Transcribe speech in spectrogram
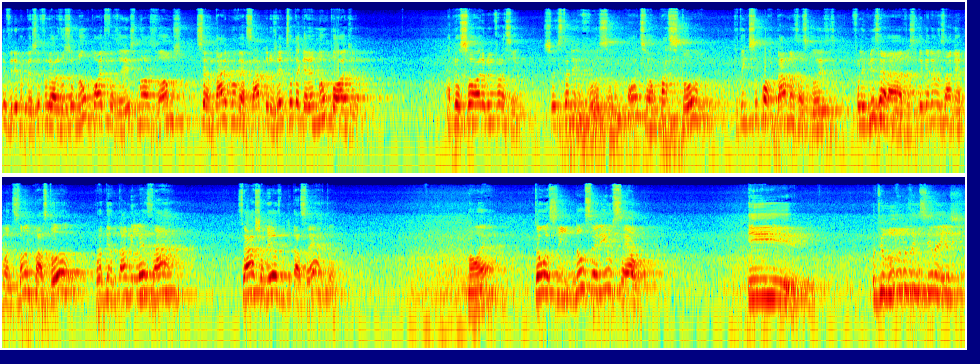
eu virei para a pessoa e falei, olha, você não pode fazer isso, nós vamos sentar e conversar, do jeito que você está querendo, não pode. A pessoa olha para mim e fala assim: o senhor está nervoso, você não pode, senhor é um pastor, você tem que suportar mais as coisas. Eu falei, miserável, você está querendo usar a minha condição de pastor para tentar me lesar. Você acha mesmo que dá certo? Não é? Então, assim, não seria o céu. E o dilúvio nos ensina isso.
